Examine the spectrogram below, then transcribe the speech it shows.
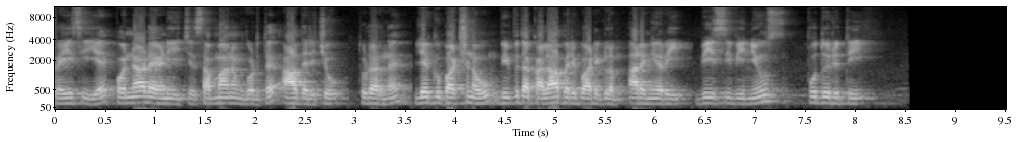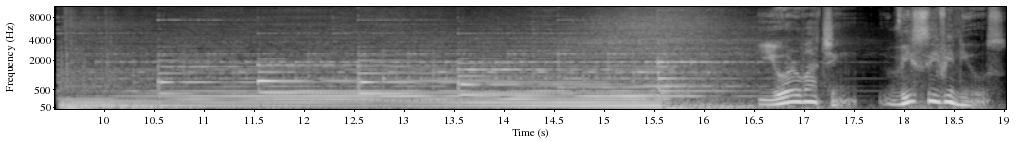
ത്രേസിയെ പൊന്നാട അണിയിച്ച് സമ്മാനം കൊടുത്ത് ആദരിച്ചു. തുടർന്ന് ലഘുഭക്ഷണവും വിവിധ കലാപരിപാടികളും അരങ്ങേറി. V news Puthuruthi. You are watching VCV News.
